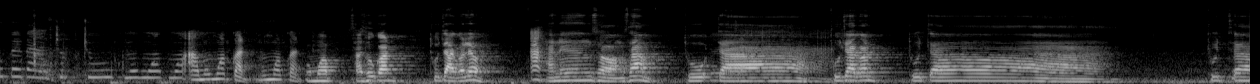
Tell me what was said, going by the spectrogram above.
บบ๊ายบายจุ๊บจุ๊บมุกมุกมุกเอามุกมุกก่อนมุกมุกก่อนมอบสาธุก่อนทูจาก่อนเร็ว อะอันหนึ่งสองสามทูจาทูจาก่อนทูจา ทูจา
